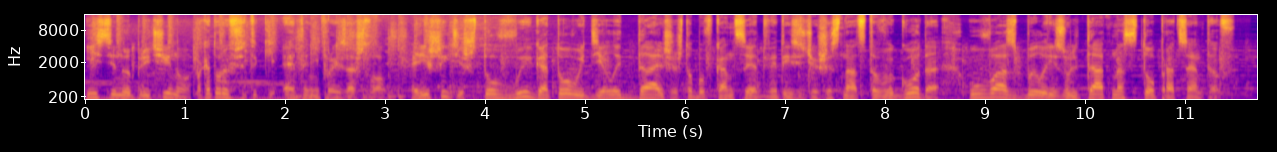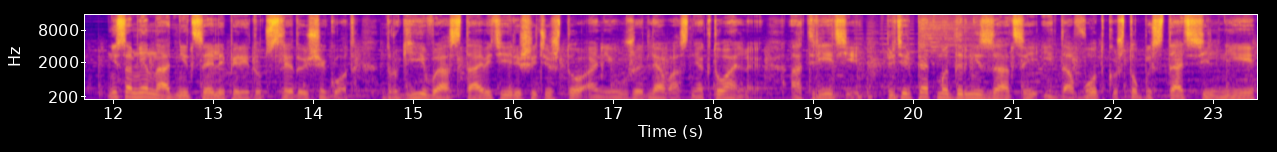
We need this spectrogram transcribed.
истинную причину, по которой все-таки это не произошло. Решите, что вы готовы делать дальше, чтобы в конце 2016 года у вас был результат на 100%. Несомненно, одни цели перейдут в следующий год, другие вы оставите и решите, что они уже для вас не актуальны, а третьи претерпят модернизации и доводку, чтобы стать сильнее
